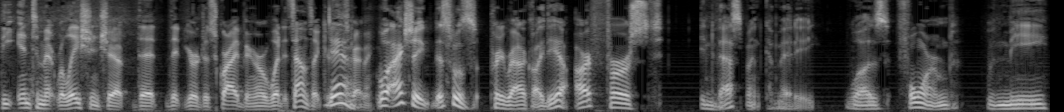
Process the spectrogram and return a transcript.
the intimate relationship that that you're describing or what it sounds like you're describing. Well, actually, this was a pretty radical idea. Our first investment committee was formed with me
